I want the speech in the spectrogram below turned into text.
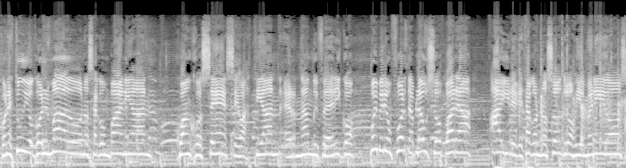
con estudio colmado. Nos acompañan Juan José, Sebastián, Hernando y Federico. Voy a pedir un fuerte aplauso para Aire que está con nosotros. Bienvenidos.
